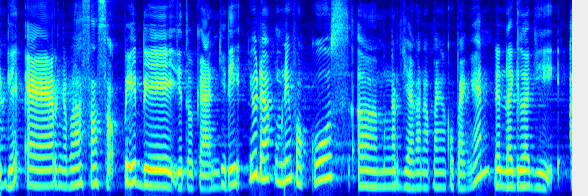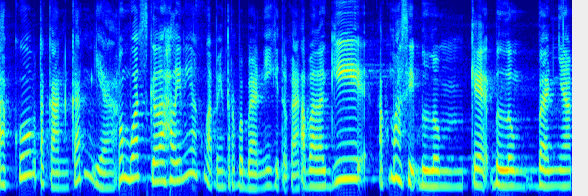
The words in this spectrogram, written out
GR, ngerasa sok pede gitu kan. Jadi yaudah aku mending fokus uh, mengerjakan apa yang aku pengen dan lagi-lagi aku tekankan ya membuat segala hal ini aku nggak pengen terbebani gitu kan. Apalagi aku masih belum kayak belum banyak,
